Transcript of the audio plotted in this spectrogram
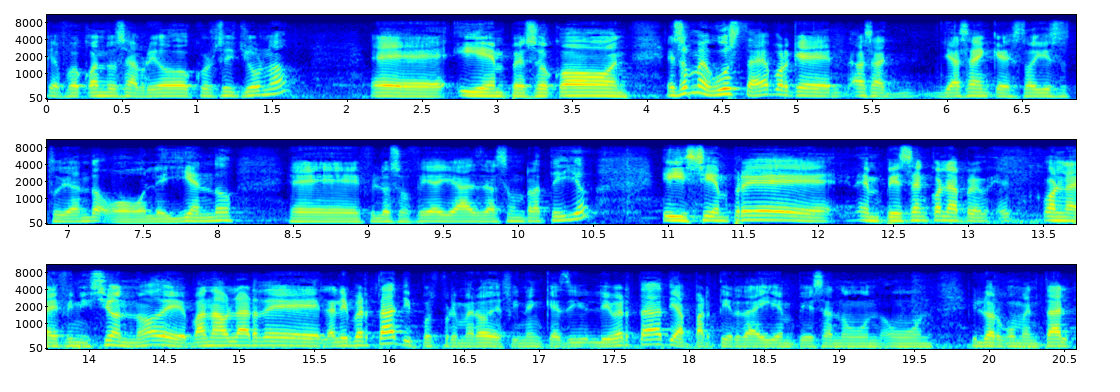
que fue cuando se abrió CrossFit Journal. eh, y empezó con... Eso me gusta, ¿eh? Porque, o sea, ya saben que estoy estudiando o leyendo eh, filosofía ya desde hace un ratillo. Y siempre empiezan con la, con la definición, ¿no? De van a hablar de la libertad y pues primero definen qué es li- libertad y a partir de ahí empiezan un, un hilo argumental.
